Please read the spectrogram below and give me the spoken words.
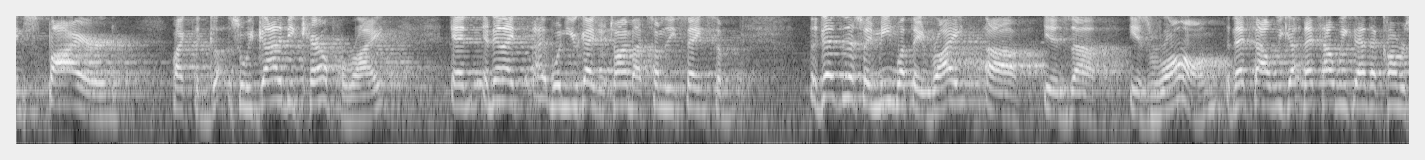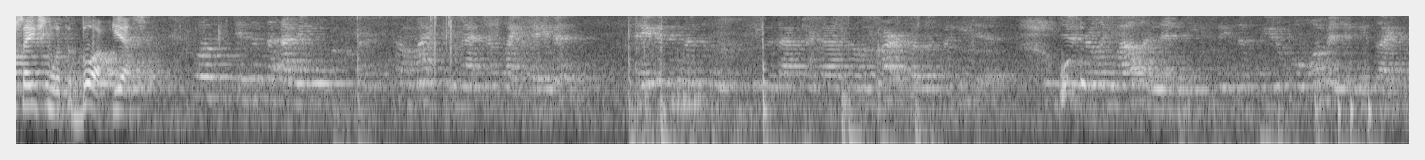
inspired like the. So we got to be careful, right? And and then I, I when you guys are talking about some of these things. Um, it doesn't necessarily mean what they write uh, is uh, is wrong. That's how we got. That's how we had that conversation with the book. Yes. Well, isn't that, I mean, so Mike, isn't that just like David? David was, he was after God's own heart, but look what he did. He did really well, and then he sees this beautiful woman, and he's like,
